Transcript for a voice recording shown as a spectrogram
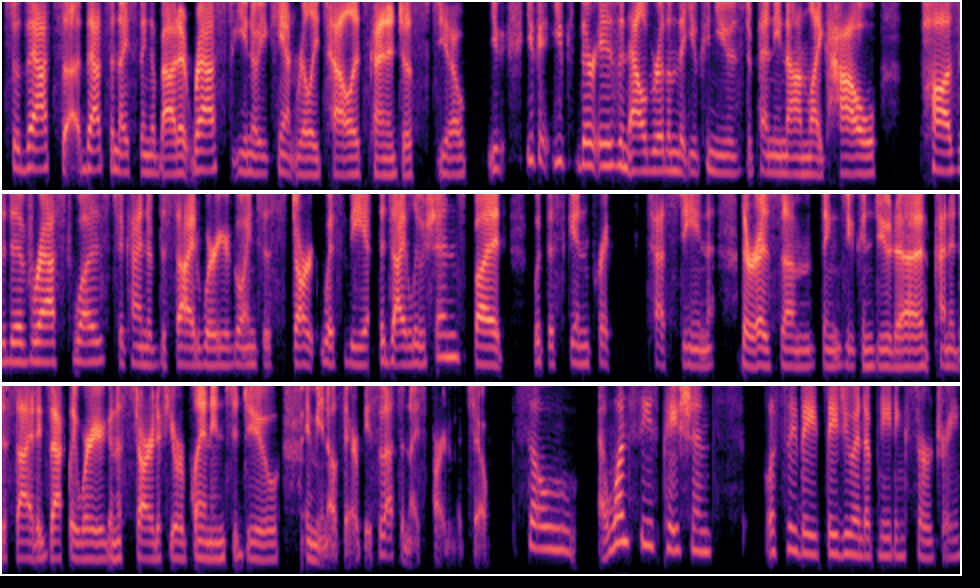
So that's uh, that's a nice thing about it. RAST, you know, you can't really tell. It's kind of just you know you you can you there is an algorithm that you can use depending on like how positive RAST was to kind of decide where you're going to start with the the dilutions, but with the skin prick testing, there is some things you can do to kind of decide exactly where you're going to start if you were planning to do immunotherapy. So that's a nice part of it too. So uh, once these patients, let's say they, they do end up needing surgery,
